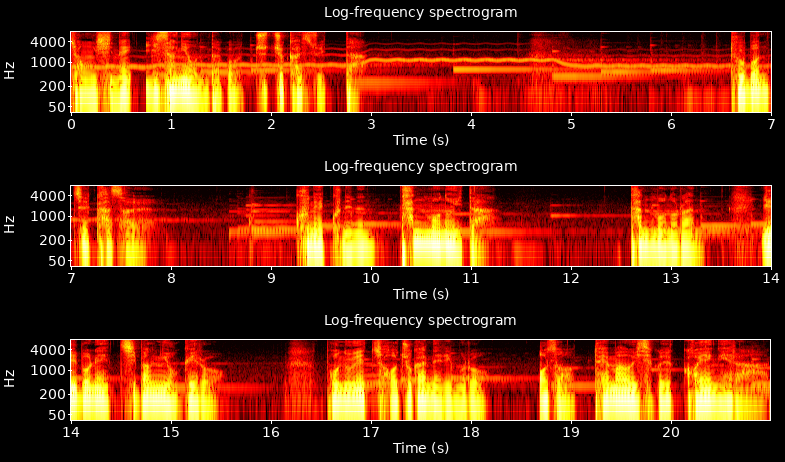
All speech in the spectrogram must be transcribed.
정신에 이상이 온다고 추측할 수 있다. 두 번째 가설. 쿠네쿠네는 탄모노이다. 탄모노란 일본의 지방 요괴로 본우의 저주가 내림으로 어서 퇴마의식을 거행해라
